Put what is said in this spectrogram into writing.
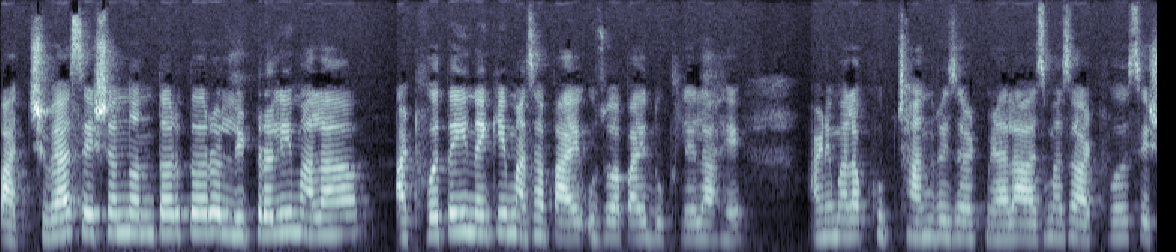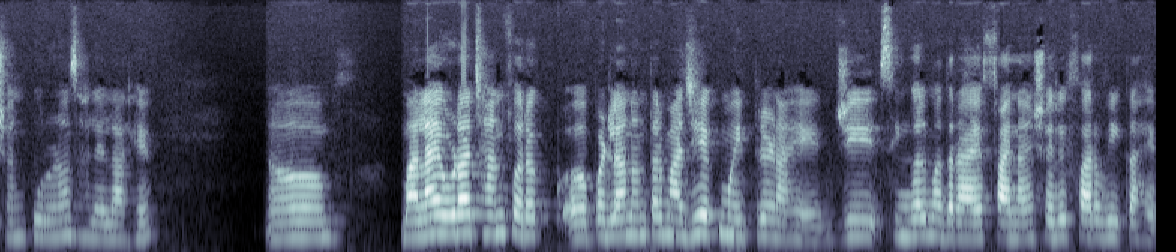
पाचव्या सेशन नंतर तर लिटरली मला आठवतही नाही की माझा पाय उजवा पाय दुखलेला आहे. आणि मला खूप छान रिझल्ट मिळाला. आज माझं आठवं सेशन पूर्ण झालेलं आहे. मला एवढा छान फरक पडल्यानंतर माझी एक मैत्रीण आहे जी सिंगल मदर आहे फायनान्शियली फार वीक आहे.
